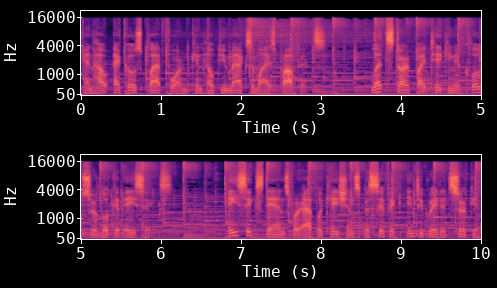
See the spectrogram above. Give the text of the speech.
and how ECOS platform can help you maximize profits. Let's start by taking a closer look at ASICs. ASIC stands for Application Specific Integrated Circuit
